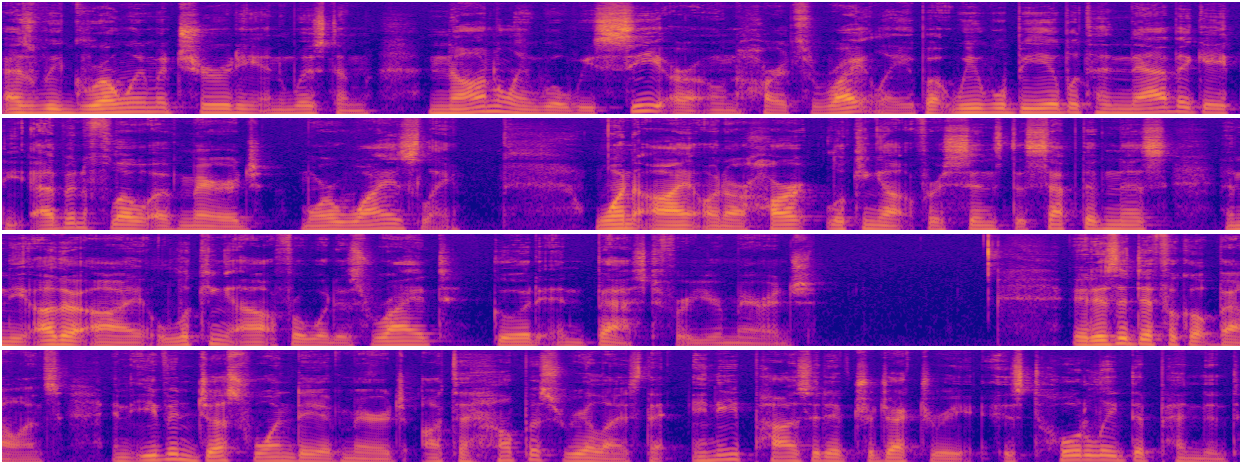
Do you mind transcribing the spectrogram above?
As we grow in maturity and wisdom, not only will we see our own hearts rightly, but we will be able to navigate the ebb and flow of marriage more wisely. One eye on our heart looking out for sin's deceptiveness, and the other eye looking out for what is right, good, and best for your marriage. It is a difficult balance, and even just one day of marriage ought to help us realize that any positive trajectory is totally dependent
